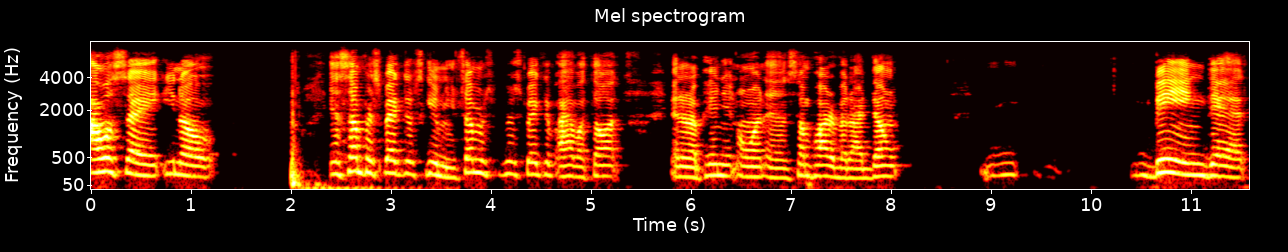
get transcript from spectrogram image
I will say, you know, in some perspective, excuse me, some perspective, I have a thought and an opinion on, and some part of it I don't being that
